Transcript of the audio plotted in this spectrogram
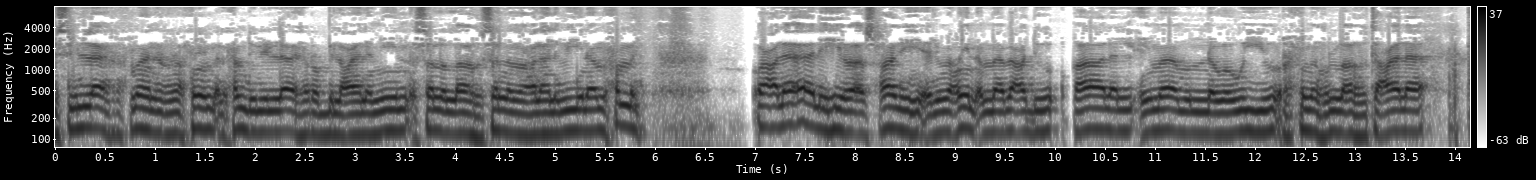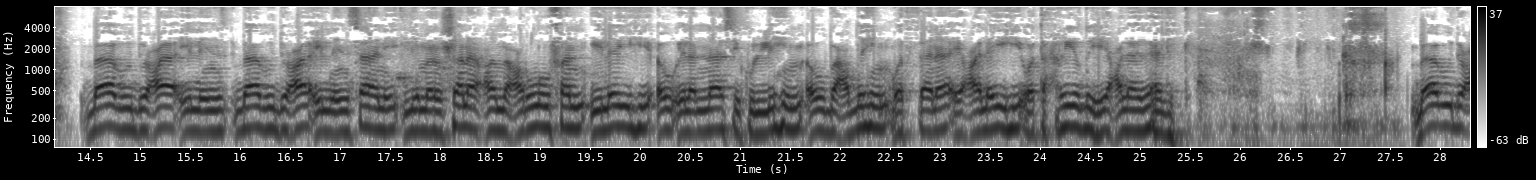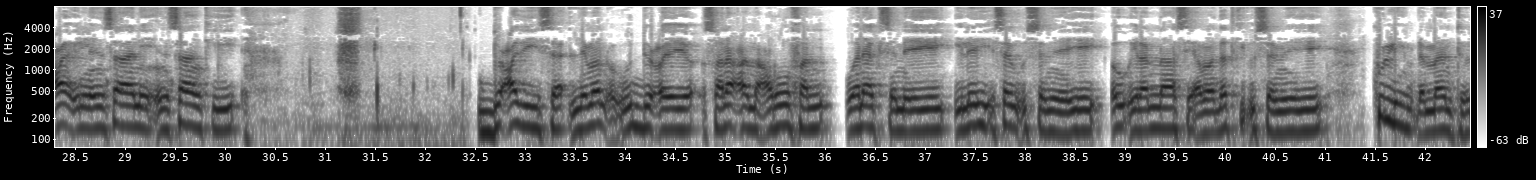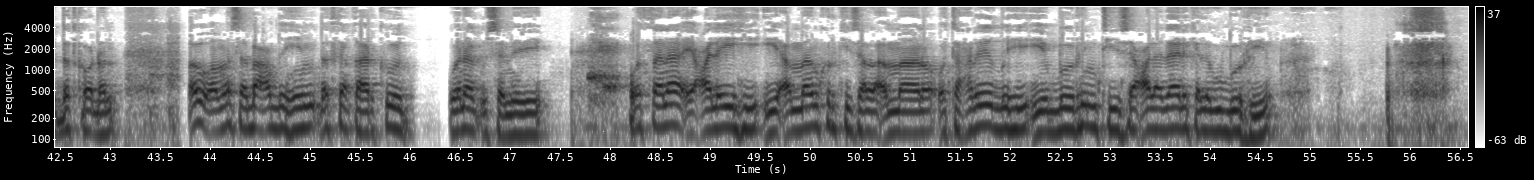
bismi illaahi raxmaan raxiim alxamdu lilaahi rabi alcaalamiin sala allahu wslama calaa nabiyina muxamed wacla aalihi wa asxaabihi ajmaciin ama bacdu qaala alimaamu alnawowiyu raximah allahu tacaala baabu ducaa'i alinsaani liman shanaca macruufan ilayhi aw ila annaasi kullihim aw bacdihim waathanaa'i calayhi wa taxriidihi cala dalik baabu ducaai linsaani insaankii ducadiisa liman uu u duceeyo sanaca macruufan wanaag sameeyey ileyhi isaga u sameeyey ow ilannaasi ama dadkii u sameeyey kullihim dhammaantood dadkoo dhan ow amase bacdihim dadka qaarkood wanaag u sameeyey. Wathanaa'i calayhi iyo ammaan korkiisa la ammaano wa taxriidihi iyo boorintiisa calaa daalika lagu booriyo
